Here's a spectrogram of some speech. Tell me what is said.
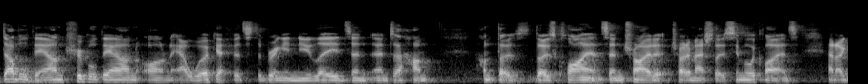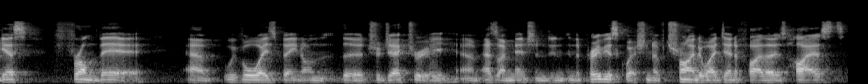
double down, triple down on our work efforts to bring in new leads and, and to hunt hunt those those clients and try to try to match those similar clients. And I guess from there. Um, we've always been on the trajectory, um, as I mentioned in, in the previous question, of trying to identify those highest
